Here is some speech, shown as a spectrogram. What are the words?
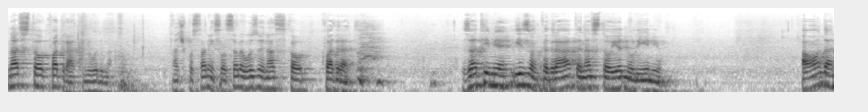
nacrtao kvadrat ljudima. Znači poslanik sa osele uzeo i nacrtao kvadrat. Zatim je izvan kvadrata nacrtao jednu liniju. A onda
